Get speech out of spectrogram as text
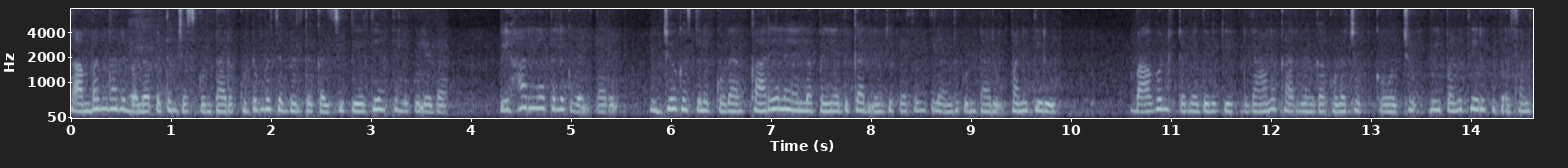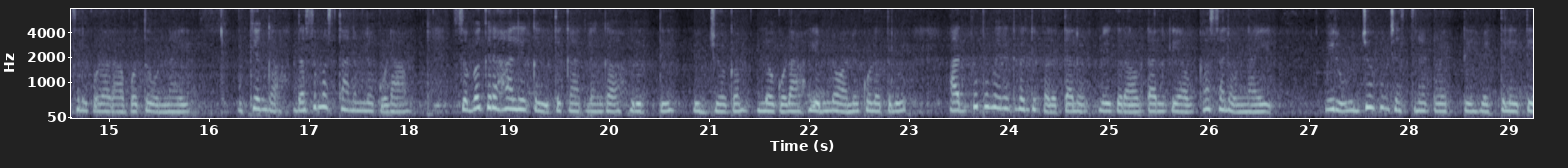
సంబంధాన్ని బలోపేతం చేసుకుంటారు. కుటుంబ సభ్యులతో కలిసి తీర్థయాత్రలకు లేదా విహారయాత్రలకు వెళ్తారు. ఉద్యోగస్తులకు కూడా కార్యాలయాల్లోపై అధికారుల నుంచి ప్రశంసలు అందుకుంటారు. పనితీరు బాగుండటమే దీనికి ప్రధాన కారణంగా కూడా చెప్పుకోవచ్చు. మీ పనితీరుకు ప్రశంసలు కూడా రాబోతూ ఉన్నాయి. ముఖ్యంగా దశమ స్థానంలో కూడా శుభగ్రహాల యొక్క యుద్ధ కారణంగా వృత్తి ఉద్యోగంలో కూడా ఎన్నో అనుకూలతలు అద్భుతమైనటువంటి ఫలితాలు మీకు రావడానికి అవకాశాలు ఉన్నాయి. మీరు ఉద్యోగం చేస్తున్నటువంటి వ్యక్తులైతే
